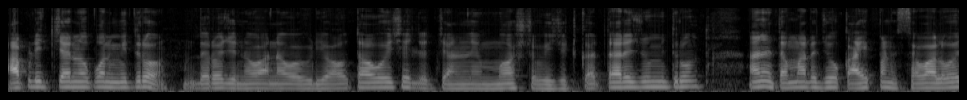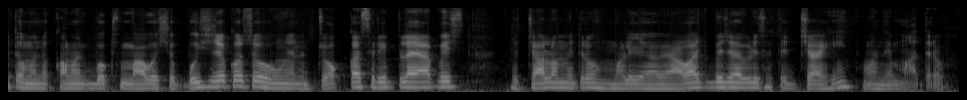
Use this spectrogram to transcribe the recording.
આપણી ચેનલ પર મિત્રો, દરરોજ નવા નવા વીડિયો આવતા હોય છે, એટલે ચેનલને મસ્ટ વિઝિટ કરતા રહેજો મિત્રો. અને તમારે જો કાંઈ પણ સવાલ હોય તો મને કમેન્ટ બોક્સમાં અવશ્ય પૂછી શકો છો. હું એને ચોક્કસ રિપ્લાય આપીશ. તો ચાલો મિત્રો, મળીએ હવે આવા જ બીજા વીડિયો સાથે. જય હિન્દ, વંદે માતરમ.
